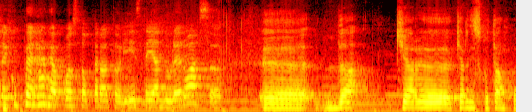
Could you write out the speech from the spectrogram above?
recuperarea postoperatorie. Este ea dureroasă? Uh, da, chiar, chiar discutam cu,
